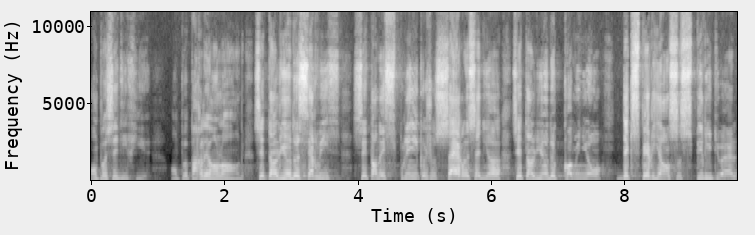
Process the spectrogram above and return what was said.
on peut s'édifier on peut parler en langue. C'est un lieu de service. C'est en esprit que je sers le Seigneur. C'est un lieu de communion, d'expérience spirituelle.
